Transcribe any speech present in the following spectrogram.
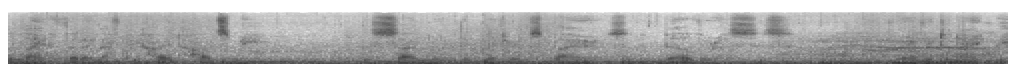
The life that I left behind haunts me. The sun over the glittering spires of Belverus is forever denied me.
